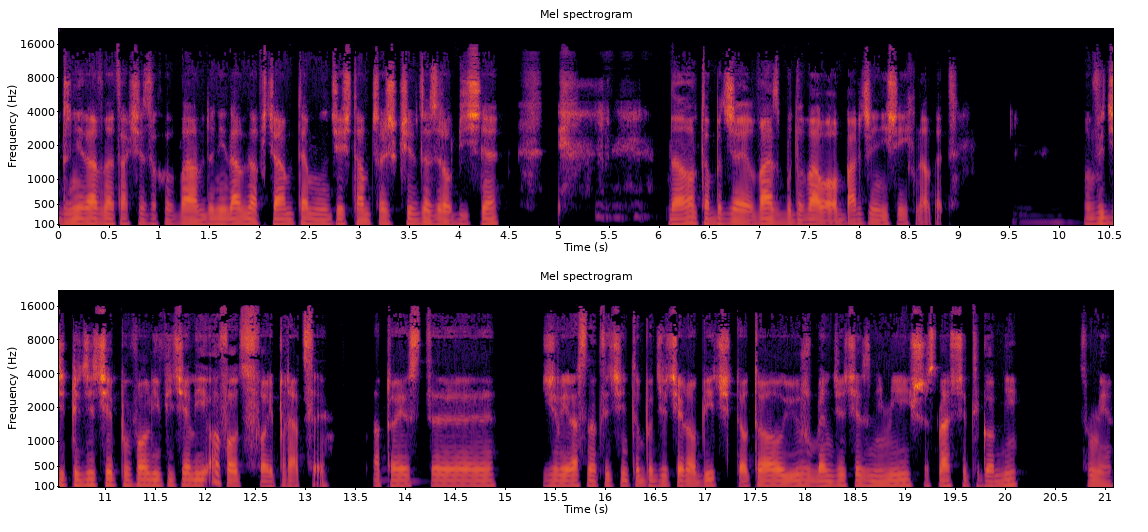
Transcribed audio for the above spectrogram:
do niedawna tak się zachowałem, do niedawna chciałem temu gdzieś tam coś krzywdę zrobić, nie? No, to będzie was budowało bardziej niż ich nawet. No, wy będziecie powoli widzieli owoc swojej pracy, a to jest, e, jeżeli raz na tydzień to będziecie robić, to to już będziecie z nimi 16 tygodni, w sumie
